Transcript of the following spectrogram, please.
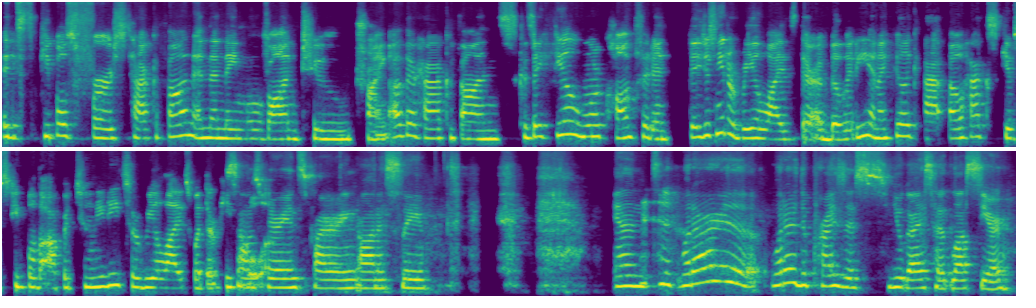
it's people's first hackathon and then they move on to trying other hackathons because they feel more confident. They just need to realize their ability. And I feel like at Elle Hacks gives people the opportunity to realize what they're capable Sounds very inspiring, honestly. And what are what are the prizes you guys had last year?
